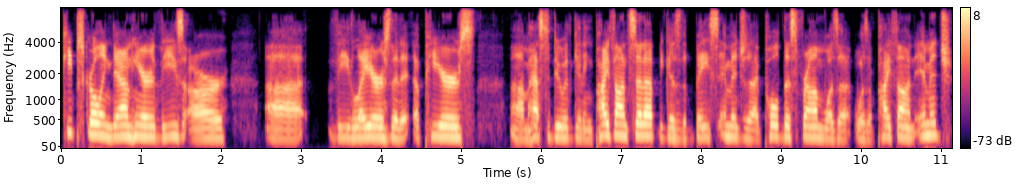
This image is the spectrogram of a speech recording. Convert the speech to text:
keep scrolling down here, these are uh, the layers that it appears um, has to do with getting Python set up because the base image that I pulled this from was a was a Python image.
